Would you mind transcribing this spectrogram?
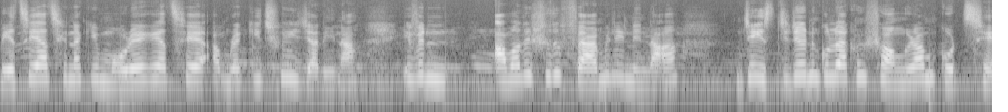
বেঁচে আছে নাকি মরে গেছে, আমরা কিছুই জানি না। ইভেন আমাদের শুধু ফ্যামিলি না যে স্টুডেন্টগুলো এখন সংগ্রাম করছে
